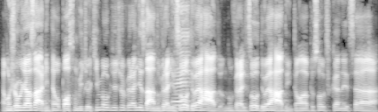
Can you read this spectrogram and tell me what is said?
É um jogo de azar. Então eu posto um vídeo aqui, meu objetivo é viralizar. Não viralizou? É. Deu errado. Não viralizou? Deu errado. Então a pessoa fica nessa.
